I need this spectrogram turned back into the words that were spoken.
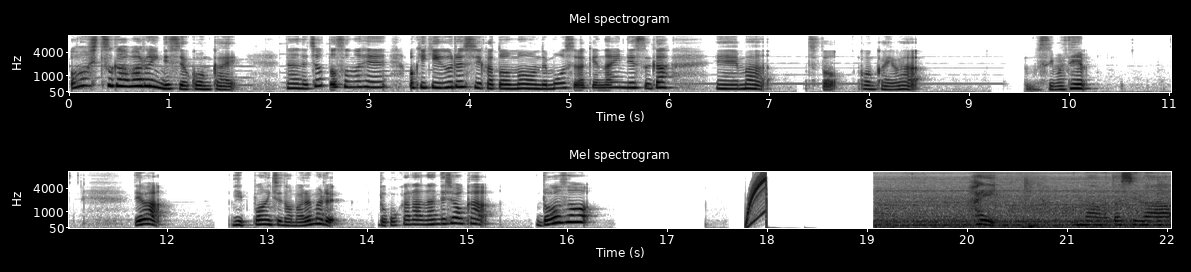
音質が悪いんですよ今回。なのでちょっとその辺お聞き苦しいかと思うんで申し訳ないんですが、えーまあちょっと今回はすいません。では日本一の〇〇。どこからなんでしょうか。どうぞ。はい。今私は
